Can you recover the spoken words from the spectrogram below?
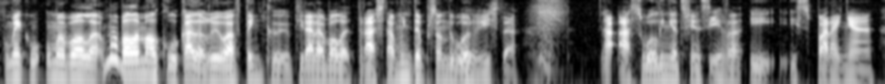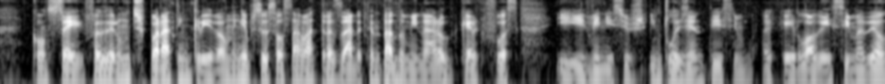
como é que uma bola, uma bola mal colocada, o Rio Ave tem que tirar a bola atrás, está muita pressão do Boa Vista à, à sua linha defensiva e, e se Paranha consegue fazer um disparate incrível. Ninguém percebeu se ele estava a atrasar, a tentar dominar o que quer que fosse. E Vinícius, inteligentíssimo, a cair logo em cima dele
